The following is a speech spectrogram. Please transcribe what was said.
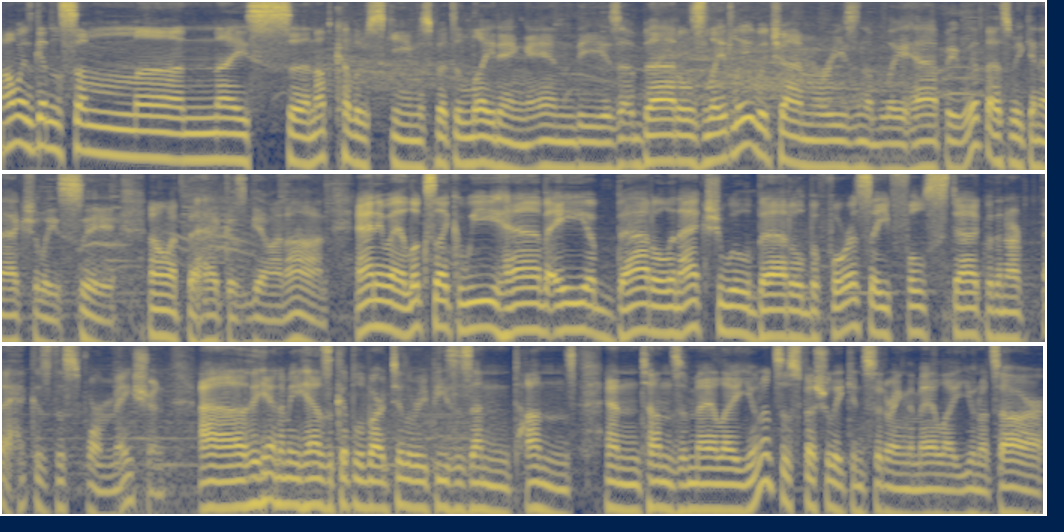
Always getting some uh, nice, uh, not color schemes, but lighting in these battles lately, which I'm reasonably happy with, as we can actually see oh, what the heck is going on. Anyway, looks like we have a battle, an actual battle before us, a full stack with an art. What the heck is this formation? Uh, the enemy has a couple of artillery pieces and tons and tons of melee units, especially considering the melee units are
